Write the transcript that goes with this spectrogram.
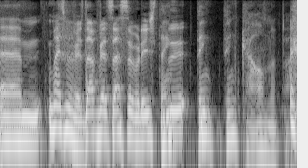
ahm, mais uma vez, estava a pensar sobre isto. Tem, de- tem, tem calma, pá.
